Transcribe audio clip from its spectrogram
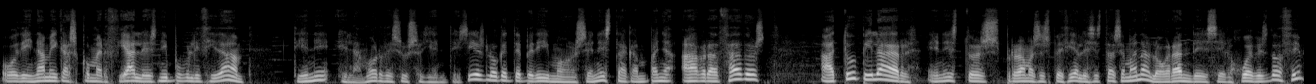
o dinámicas comerciales ni publicidad. Tiene el amor de sus oyentes. Y es lo que te pedimos en esta campaña, abrazados a tu pilar en estos programas especiales esta semana. Lo grande es el jueves 12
